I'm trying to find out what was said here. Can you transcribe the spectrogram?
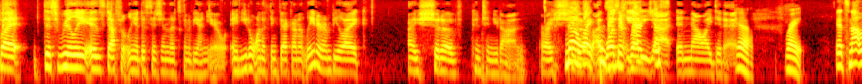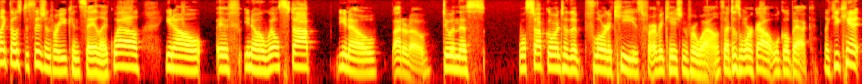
But this really is definitely a decision that's going to be on you. And you don't want to think back on it later and be like, I should have continued on. Or I should have. right, I wasn't ready just- yet. And now I did it. Yeah, right. It's not like those decisions where you can say like, well, you know, if you know, we'll stop, you know, I don't know, doing this. We'll stop going to the Florida Keys for our vacation for a while. If that doesn't work out, we'll go back. Like you can't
